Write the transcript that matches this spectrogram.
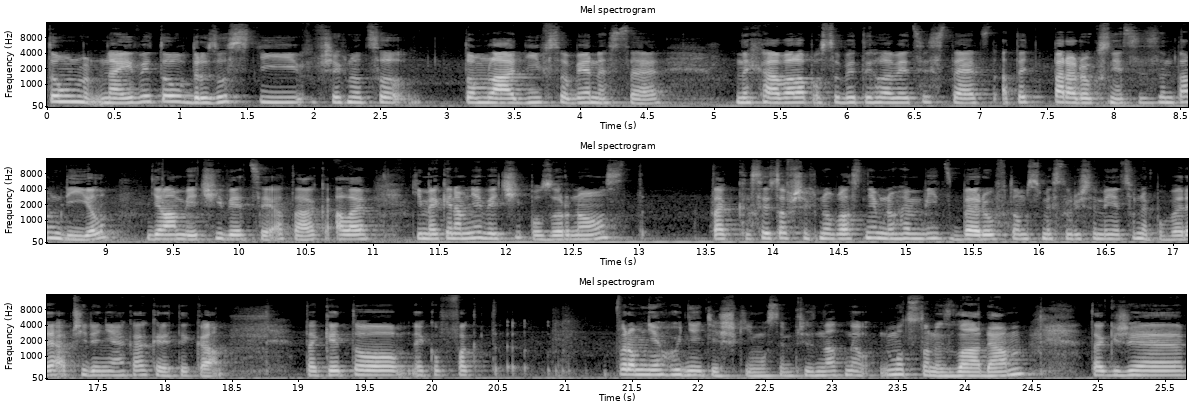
tou naivitou, drzostí, všechno, co to mládí v sobě nese, nechávala po sobě tyhle věci stéct. A teď paradoxně si jsem tam díl, dělám větší věci a tak, ale tím, jak je na mě větší pozornost, tak si to všechno vlastně mnohem víc beru v tom smyslu, když se mi něco nepovede a přijde nějaká kritika, tak je to jako fakt pro mě hodně těžký, musím přiznat, ne, moc to nezvládám, takže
